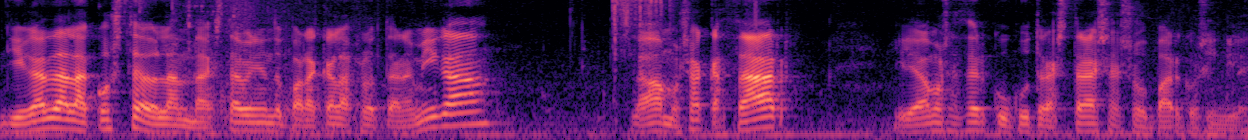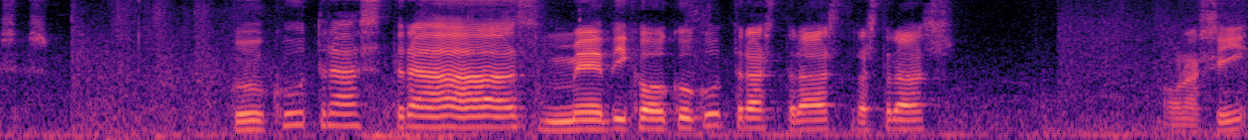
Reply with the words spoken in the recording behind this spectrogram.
Llegada a la costa de Holanda. Está viniendo para acá la flota enemiga la vamos a cazar y le vamos a hacer cucú tras a esos barcos ingleses. Cucú tras me dijo cucú tras tras tras tras. Aún así,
